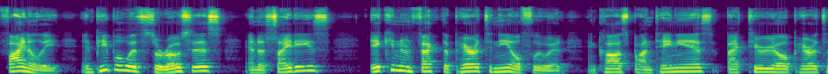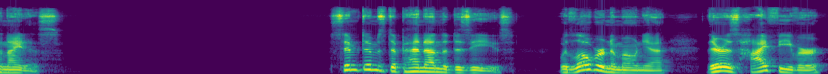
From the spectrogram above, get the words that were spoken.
Finally, in people with cirrhosis and ascites, it can infect the peritoneal fluid and cause spontaneous bacterial peritonitis. Symptoms depend on the disease. With lobar pneumonia, there is high fever,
